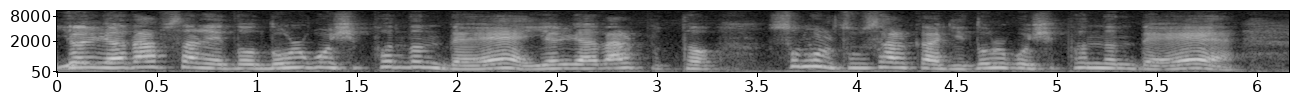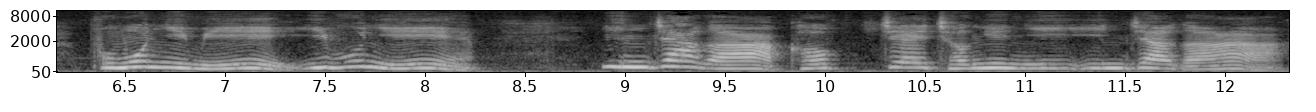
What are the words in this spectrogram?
18살에도 놀고 싶었는데 18부터 22살까지 놀고 싶었는데 부모님이 이분이 인자가 겁제 정인 이 인자가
